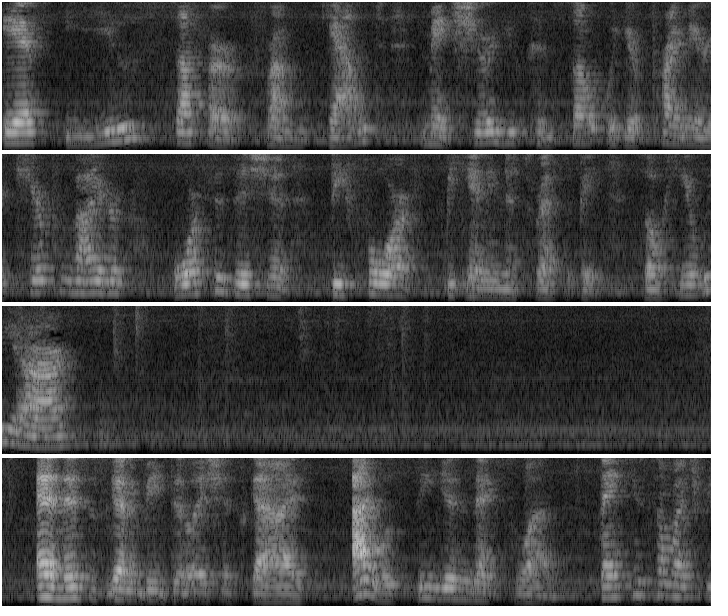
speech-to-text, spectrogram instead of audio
if you suffer from gout, make sure you consult with your primary care provider or physician before beginning this recipe. So here we are. And this is going to be delicious, guys. I will see you next one. Thank you so much for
